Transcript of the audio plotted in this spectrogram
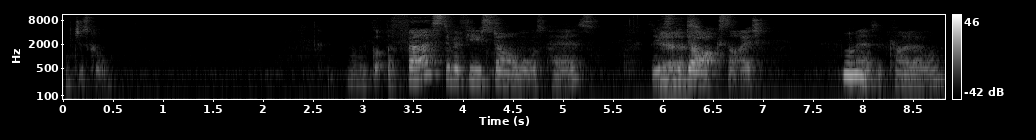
which is cool. And we've got the first of a few Star Wars pairs. These are the dark side pairs with Kylo on.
